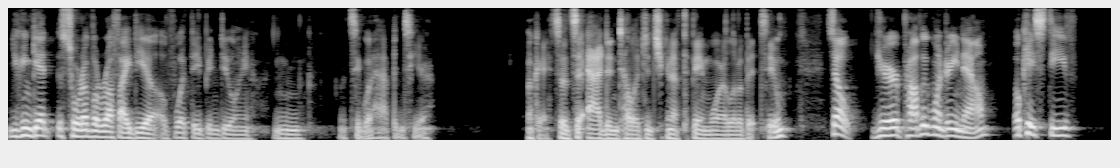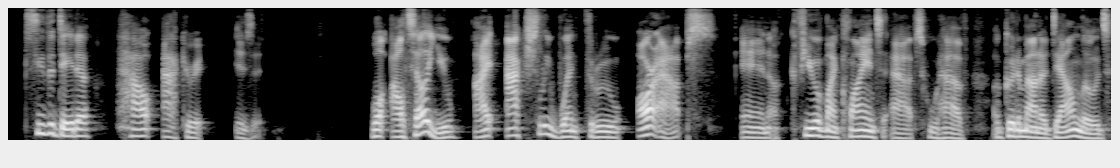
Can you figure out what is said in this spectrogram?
you can get sort of a rough idea of what they've been doing. And let's see what happens here. Okay, so it's ad intelligence. You're gonna have to pay more a little bit too. So you're probably wondering now, okay, Steve, see the data. How accurate is it? Well, I'll tell you, I actually went through our apps and a few of my clients' apps who have a good amount of downloads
